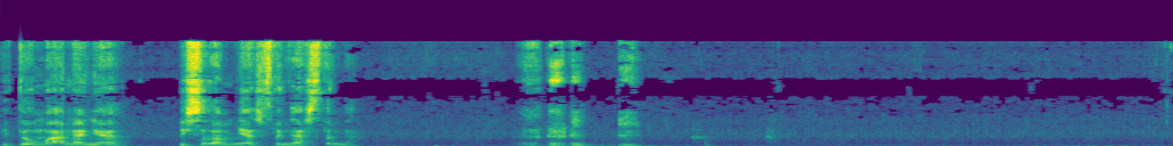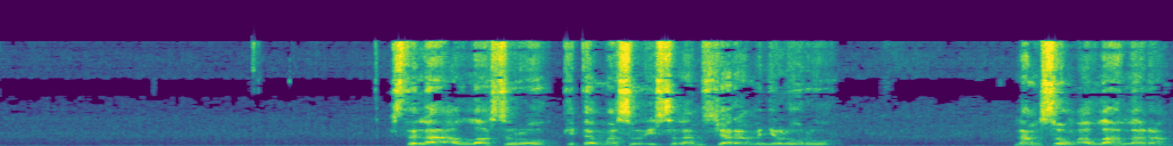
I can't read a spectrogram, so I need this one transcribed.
Itu maknanya Islamnya setengah-setengah. Setelah Allah suruh kita masuk Islam secara menyeluruh, langsung Allah larang.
